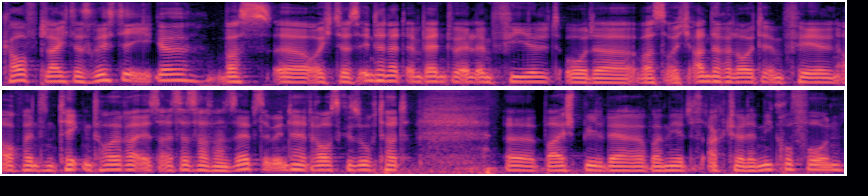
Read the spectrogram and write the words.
kauft gleich das Richtige, was äh, euch das Internet eventuell empfiehlt oder was euch andere Leute empfehlen, auch wenn es ein Ticken teurer ist als das, was man selbst im Internet rausgesucht hat. Äh, Beispiel wäre bei mir das aktuelle Mikrofon.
